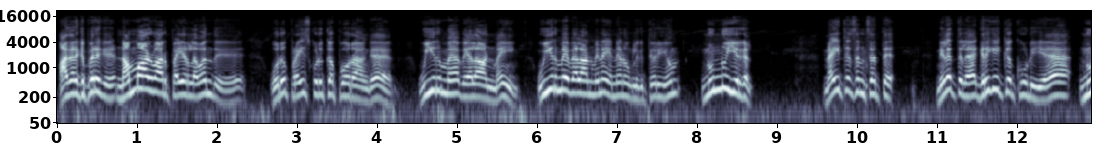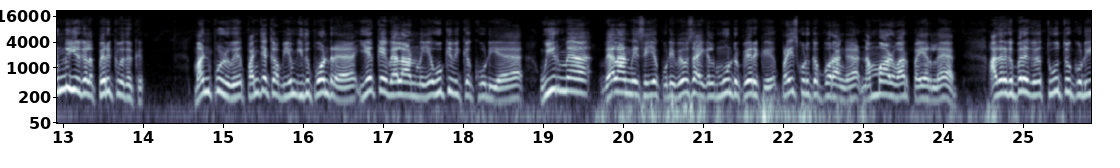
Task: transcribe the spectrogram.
அதற்கு பிறகு நம்மாழ்வார் பெயரில் வந்து ஒரு ப்ரைஸ் கொடுக்க போகிறாங்க உயிர்ம வேளாண்மை. உயிர்மை வேளாண்மைனா என்னென்னு உங்களுக்கு தெரியும்? நுண்ணுயிர்கள். நைட்ரசன் சத்து. நிலத்தில் கிரகிக்கக்கூடிய நுண்ணுயிர்களை பெருக்குவதற்கு. மண்புழு பஞ்சக்கவியம் இது போன்ற இயற்கை வேளாண்மையை ஊக்குவிக்கக்கூடிய உயிர்ம வேளாண்மை செய்யக்கூடிய விவசாயிகள் மூன்று பேருக்கு பிரைஸ் கொடுக்க போகிறாங்க நம்மாழ்வார் பெயரில். அதற்கு பிறகு தூத்துக்குடி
